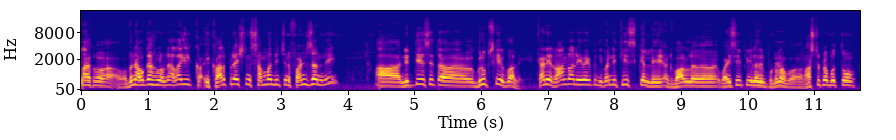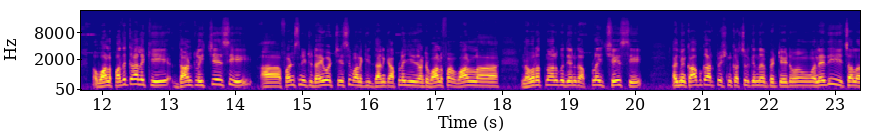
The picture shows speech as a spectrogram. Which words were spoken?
నాకు అవన్నీ అవగాహనలు ఉన్నాయి. అలాగే ఈ కార్పొరేషన్కి సంబంధించిన ఫండ్స్ అన్నీ ఆ నిర్దేశిత గ్రూప్స్కే ఇవ్వాలి. కానీ రాను రాను ఏమైపోయింది? ఇవన్నీ తీసుకెళ్ళి అంటే వాళ్ళ వైసీపీ లేదా ఇప్పుడున్న రాష్ట్ర ప్రభుత్వం వాళ్ళ పథకాలకి దాంట్లో ఇచ్చేసి ఆ ఫండ్స్ని ఇటు డైవర్ట్ చేసి వాళ్ళకి దానికి అప్లై చేసి అంటే వాళ్ళ వాళ్ళ నవరత్నాలకు దేనికి అప్లై చేసి అది మేము కాపు కార్పొరేషన్ ఖర్చుల కింద పెట్టేయడం అనేది చాలా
